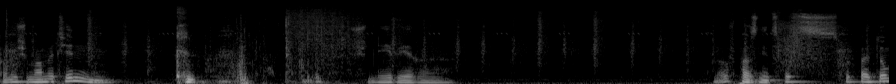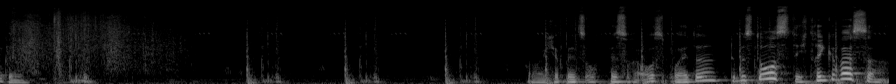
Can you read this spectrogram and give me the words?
Komme ich schon mal mit hin. Schneebeere. Müssen aufpassen, jetzt wird's, wird bald dunkel. Oh, ich habe jetzt auch bessere Ausbeute. Du bist durstig, trinke Wasser.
